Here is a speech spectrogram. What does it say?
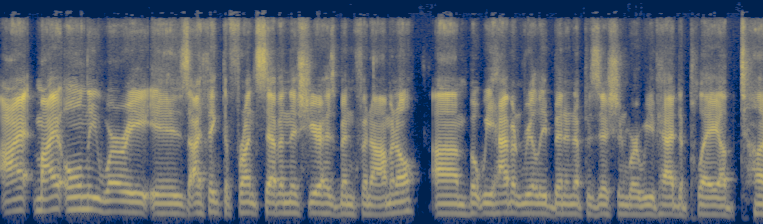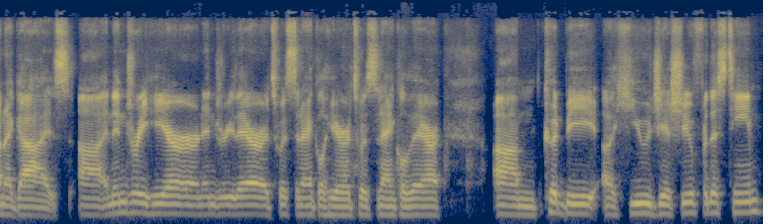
I my only worry is I think the front seven this year has been phenomenal, um, but we haven't really been in a position where we've had to play a ton of guys. Uh, an injury here, an injury there, a twisted ankle here, a twisted ankle there. Um, could be a huge issue for this team.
